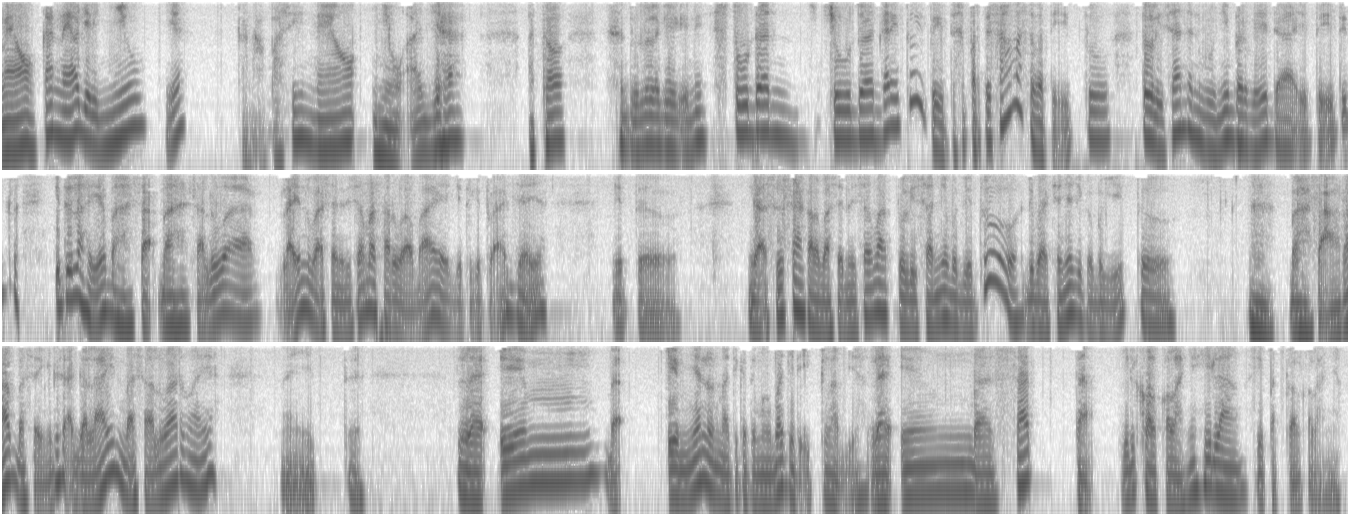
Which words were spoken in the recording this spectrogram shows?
neo kan neo jadi new ya. Kenapa sih neo new aja? Atau dulu lagi ini student, student kan itu itu itu seperti sama seperti itu. Tulisan dan bunyi berbeda itu itu, itu itulah ya bahasa bahasa luar. Lain bahasa Indonesia mah sarua baik gitu-gitu aja ya. Gitu. Enggak susah kalau bahasa Indonesia mah tulisannya begitu, dibacanya juga begitu. Nah, bahasa Arab, bahasa Inggris agak lain bahasa luar mah ya. Nah, itu. Laim ba Imnya nun mati ketemu ba jadi iklab ya. La im basatta. Jadi kol-kolahnya hilang sifat kol-kolahnya.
